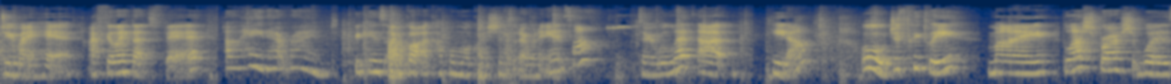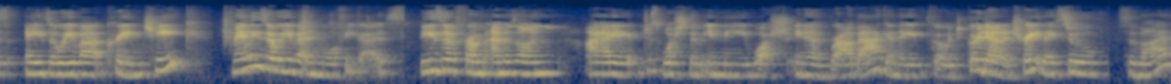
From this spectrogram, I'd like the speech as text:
do my hair. I feel like that's fair. Oh, hey, that rhymed. Because I've got a couple more questions that I wanna answer. So we'll let that heat up. Oh, just quickly, my blush brush was a Zoeva Cream Cheek. Mainly Zoeva and Morphe, guys. These are from Amazon. I just wash them in the wash in a bra bag and they go, go down a treat. They still survive.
